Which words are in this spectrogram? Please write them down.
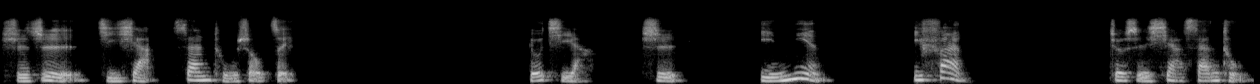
十至即下三途受罪。尤其呀、啊，是一念一犯。就是下三途，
